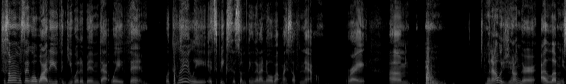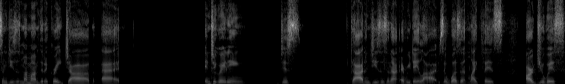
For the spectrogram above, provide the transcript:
So someone would say, well, why do you think you would have been that way then? Well, clearly it speaks to something that I know about myself now, right? Um, when I was younger, I loved me some Jesus. My mom did a great job at integrating just God and Jesus in our everyday lives. It wasn't like this arduous,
